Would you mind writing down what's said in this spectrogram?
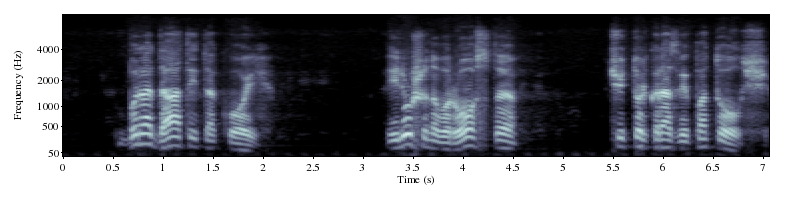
— «бородатый такой, Илюшиного роста, чуть только разве потолще.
